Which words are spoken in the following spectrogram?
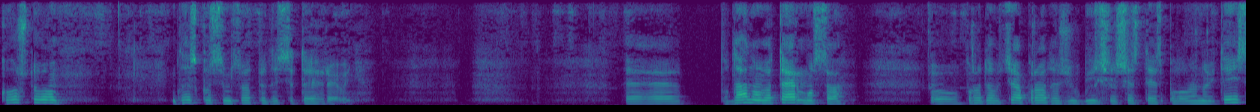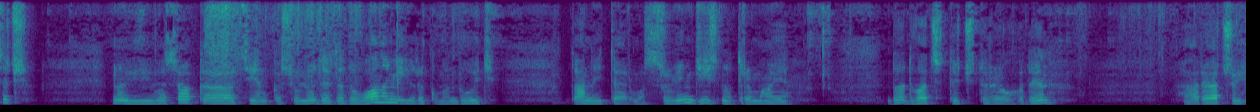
коштував близько 750 гривень. Е, По даного термоса е, продавця продажів більше 6,5 тисяч. Ну і висока оцінка, що люди задоволені і рекомендують даний термос. Що він дійсно тримає до 24 годин гарячий,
